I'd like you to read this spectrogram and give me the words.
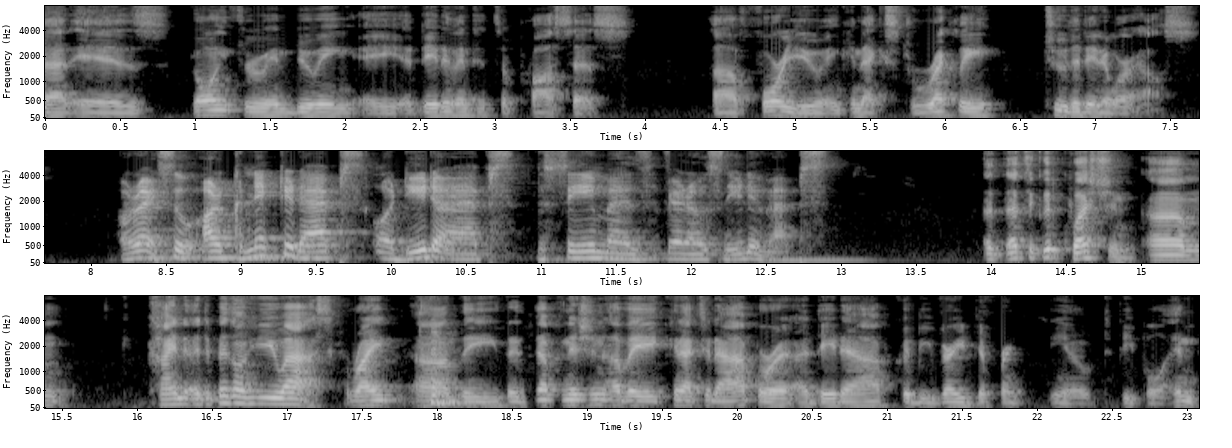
that is going through and doing a, a data intensive process uh, for you and connects directly to the data warehouse. All right, so are connected apps or data apps the same as warehouse native apps? That's a good question. Um, kind of, it depends on who you ask, right? Uh, the the definition of a connected app or a, a data app could be very different, you know, to people. And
